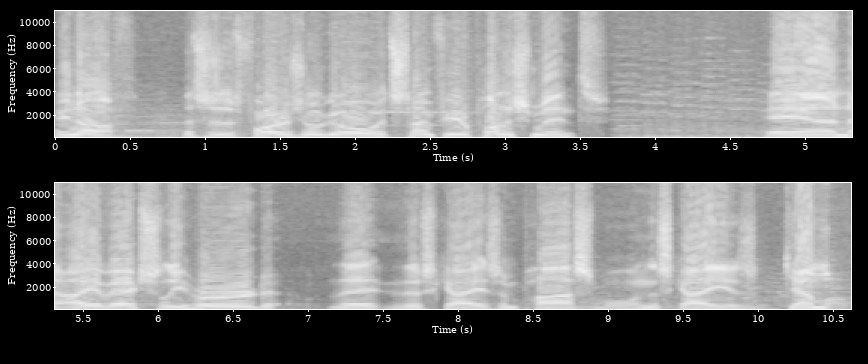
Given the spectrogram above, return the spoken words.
Enough. This is as far as you'll go. It's time for your punishment. And I have actually heard that this guy is impossible, and this guy is Gemma.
